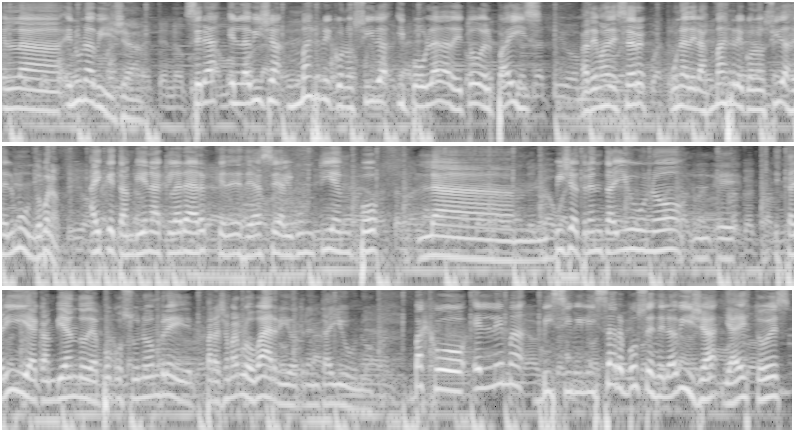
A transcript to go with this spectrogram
en, la, en una villa. Será en la villa más reconocida y poblada de todo el país, además de ser una de las más reconocidas del mundo. Bueno, hay que también aclarar que desde hace algún tiempo la mm, Villa 31 eh, estaría cambiando de a poco su nombre para llamarlo Barrio 31. Bajo el lema visibilizar voces de la villa, y a esto es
